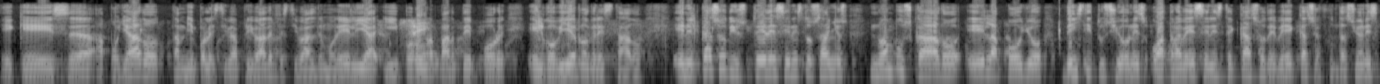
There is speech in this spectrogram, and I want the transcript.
eh, que es eh, apoyado también por la iniciativa privada, el Festival de Morelia, y por otra parte por el gobierno del Estado. En el caso de ustedes, en estos años, ¿no han buscado el apoyo de instituciones o a través, en este caso, de becas o fundaciones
